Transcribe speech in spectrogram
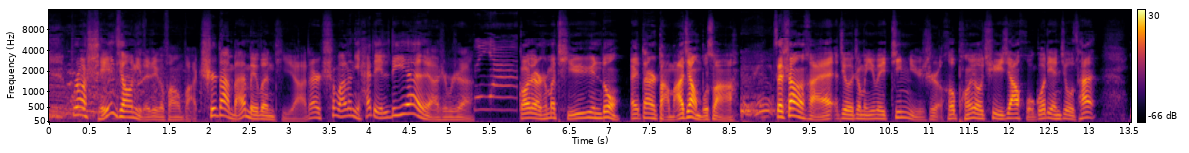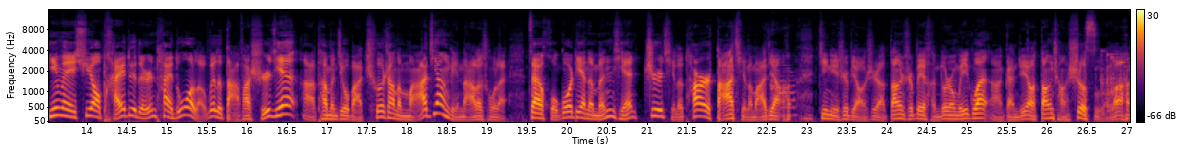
不知道谁教你的这个方法。吃蛋白没问题啊，但是吃完了你还得练呀，是不是？对呀。搞点什么体育运动，哎，但是打麻将不算啊。在上海就有这么一位金女士和朋友去一家火锅店就餐，因为需要排队的人太多了，为了打发时间啊，他们就把车上的麻将给拿了出来，在火锅店的门前支起了摊儿，打起了麻将。金女士表示啊，当时被很多人围观啊，感觉要当场社死了。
